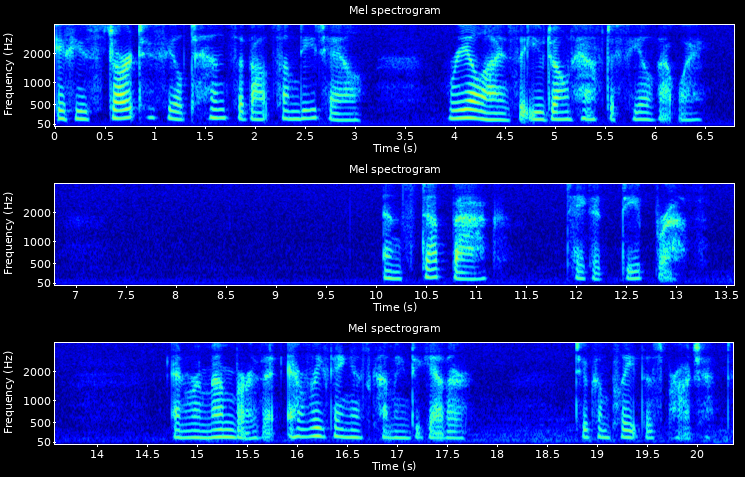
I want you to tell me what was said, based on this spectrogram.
if you start to feel tense about some detail, realize that you don't have to feel that way. And step back, take a deep breath and remember that everything is coming together to complete this project.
